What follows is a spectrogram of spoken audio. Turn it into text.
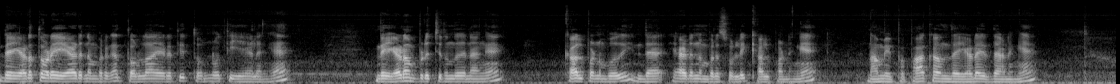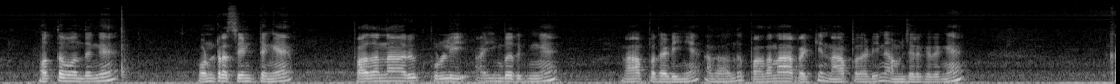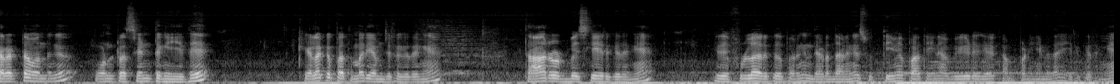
இந்த இடத்தோட ஏடு நம்பருங்க தொள்ளாயிரத்தி தொண்ணூற்றி ஏழுங்க. இந்த இடம் பிடிச்சிருந்ததுனாங்க. கால் பண்ணும்போது இந்த ஏடு நம்பரை சொல்லி கால் பண்ணுங்கள் நாம் இப்போ பார்க்க வந்த இடம் இதானுங்க. மொத்தம் வந்துங்க ஒன்றரை சென்ட்டுங்க. பதினாறு புள்ளி ஐம்பதுக்குங்க நாற்பது அடிங்க. அதாவது பதினாறரைக்கு நாற்பது அடின்னு அமைஞ்சிருக்குதுங்க. கரெக்டாக வந்துங்க ஒன்றரை சென்ட்டுங்க இது. கிழக்கு பார்த்த மாதிரி அமைஞ்சிருக்குதுங்க. தார் ரோட் பேஸ்லேயே இருக்குதுங்க. இது ஃபுல்லாக இருக்குது பாருங்கள் இந்த இடம் தானுங்க. சுற்றியுமே பார்த்தீங்கன்னா வீடுங்க கம்பெனிங்கன்னு தான் இருக்குதுங்க.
